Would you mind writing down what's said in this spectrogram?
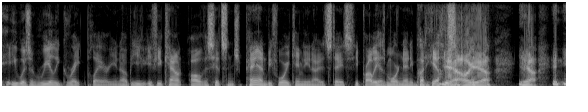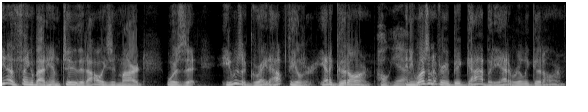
he was a really great player. You know, if you count all of his hits in Japan before he came to the United States, he probably has more than anybody else. Yeah, oh yeah, yeah. And you know the thing about him too that I always admired was that he was a great outfielder. He had a good arm. Oh yeah, and he wasn't a very big guy, but he had a really good arm.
